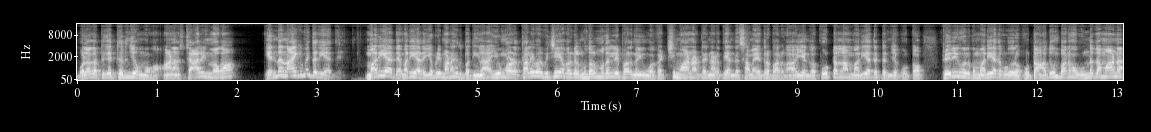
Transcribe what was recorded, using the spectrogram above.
உலகத்துக்கே தெரிஞ்ச முகம். ஆனால் ஸ்டாலின் முகம் எந்த நாய்க்குமே தெரியாது. மரியாதை மரியாதை எப்படி மணக்குது பாத்தீங்களா? இவங்களோட தலைவர் விஜய் அவர்கள் முதல் முதலில் பாருங்க இவங்க கட்சி மாநாட்டை நடத்தி அந்த சமயத்துல பாருங்க எங்க கூட்டம்லாம் மரியாதை தெரிஞ்ச கூட்டம் பெரியவங்களுக்கு மரியாதை கொடுக்குற கூட்டம் அதுவும் பாருங்க உன்னதமான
